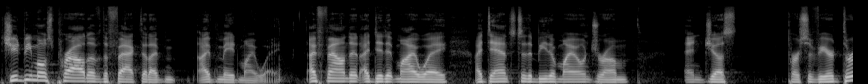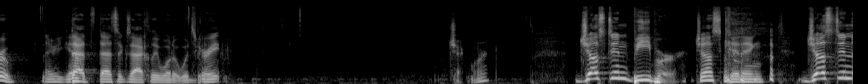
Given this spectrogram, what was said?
She'd be most proud of the fact that I've I've made my way. I found it. I did it my way. I danced to the beat of my own drum, and just persevered through. There you go. That's that's exactly what it would be. great. Check mark. Justin Bieber. Just kidding. Justin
